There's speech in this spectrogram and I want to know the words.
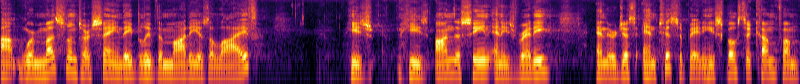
um, where Muslims are saying they believe the Mahdi is alive. He's he's on the scene and he's ready, and they're just anticipating. He's supposed to come from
